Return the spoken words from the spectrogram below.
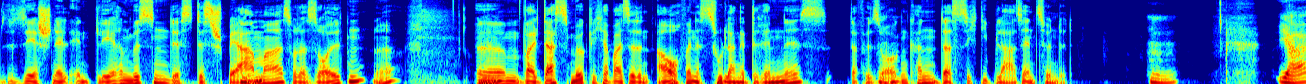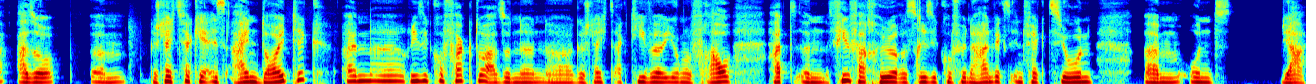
sehr schnell entleeren müssen des, des Spermas mhm. oder sollten, ne? Mhm. ähm, weil das möglicherweise dann auch, wenn es zu lange drin ist, dafür mhm. sorgen kann, dass sich die Blase entzündet. Mhm. Ja, also ähm, Geschlechtsverkehr ist eindeutig ein äh, Risikofaktor. Also eine, eine, geschlechtsaktive junge Frau hat ein vielfach höheres Risiko für eine Harnwegsinfektion. Ähm, und ja,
